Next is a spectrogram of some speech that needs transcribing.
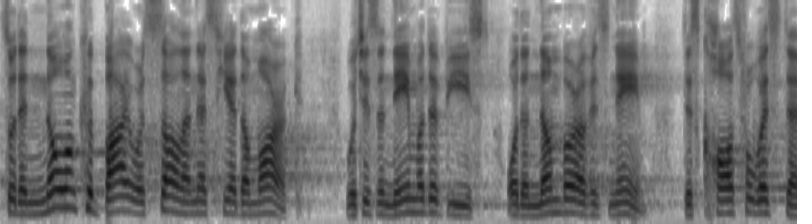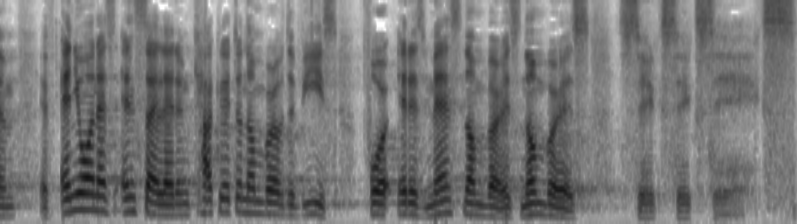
so that no one could buy or sell unless he had the mark, which is the name of the beast or the number of his name. This calls for wisdom. If anyone has insight, let him calculate the number of the beast, for it is man's number. His number is 666.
